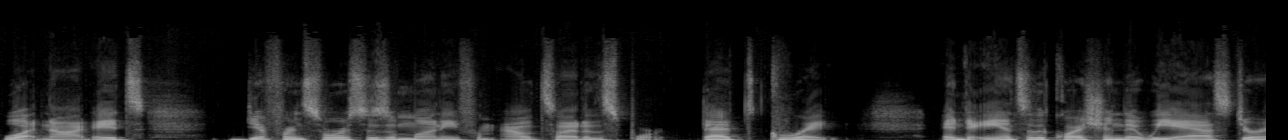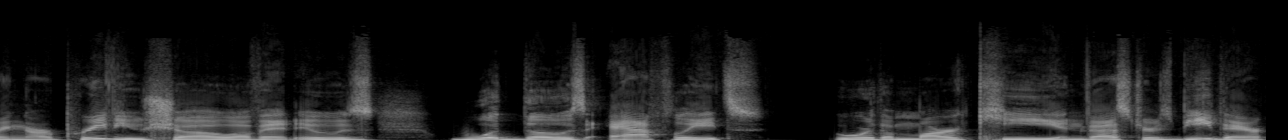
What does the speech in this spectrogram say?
whatnot. It's different sources of money from outside of the sport. That's great. And to answer the question that we asked during our preview show of it, it was would those athletes who were the marquee investors be there?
